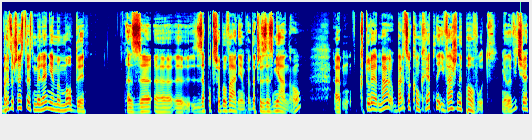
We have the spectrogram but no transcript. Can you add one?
bardzo często jest myleniem mody z e, e, zapotrzebowaniem, prawda, czy ze zmianą, które ma bardzo konkretny i ważny powód. Mianowicie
